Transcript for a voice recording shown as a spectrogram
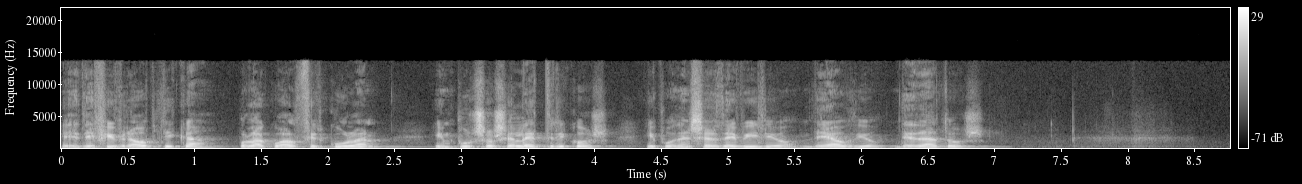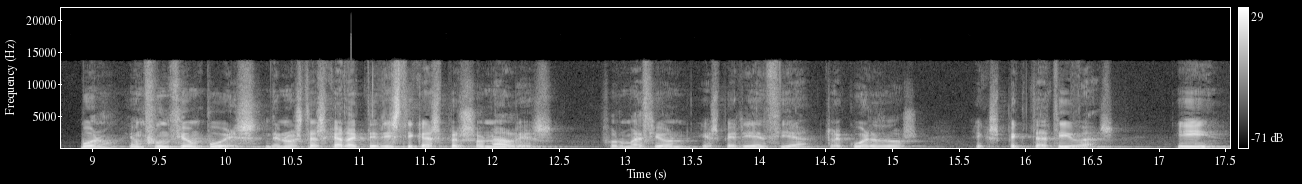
eh, de fibra óptica por la cual circulan impulsos eléctricos y pueden ser de vídeo, de audio, de datos. Bueno, en función pues de nuestras características personales, formación, experiencia, recuerdos, expectativas y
